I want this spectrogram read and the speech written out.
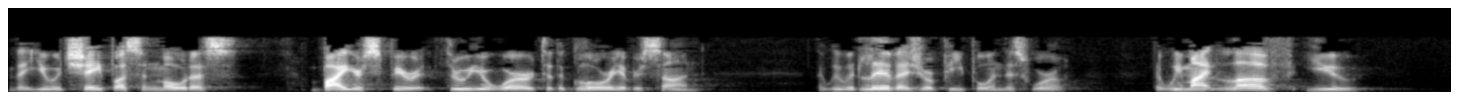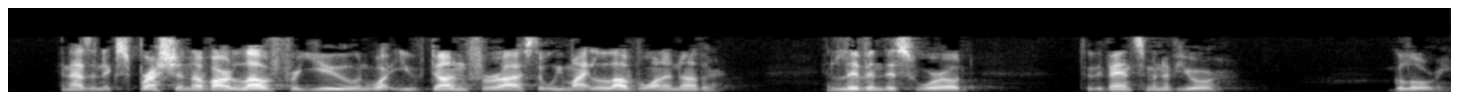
That you would shape us and mold us by your spirit through your word to the glory of your Son. That we would live as your people in this world. That we might love you. And as an expression of our love for you and what you've done for us, that we might love one another and live in this world to the advancement of your glory.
